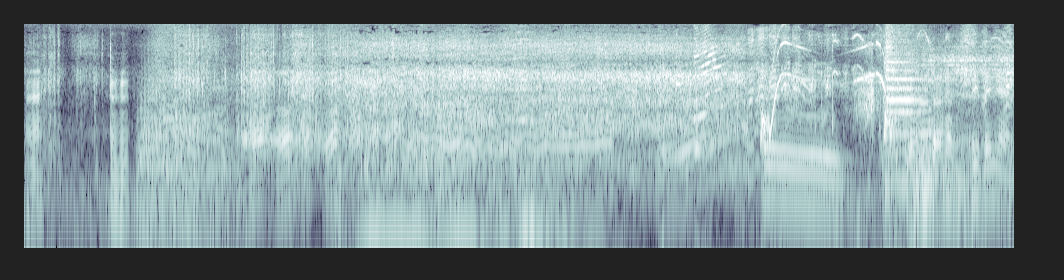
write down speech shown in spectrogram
Ha? Oo, oo, oo, oo. Oh, ganda sila niyan.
